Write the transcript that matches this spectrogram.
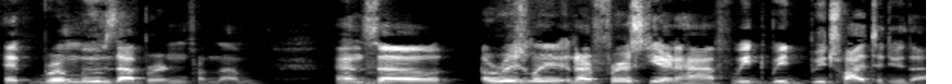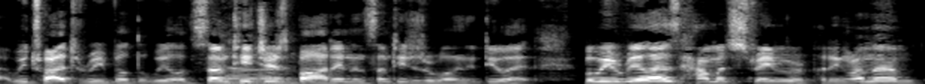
it removes that burden from them. And mm-hmm. so originally in our first year and a half, we, we, we tried to do that. We tried to rebuild the wheel and some teachers Oh. bought in and some teachers were willing to do it. But we realized how much strain we were putting on them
